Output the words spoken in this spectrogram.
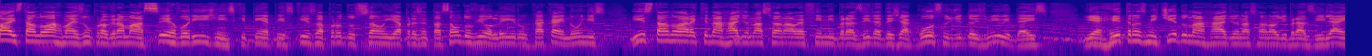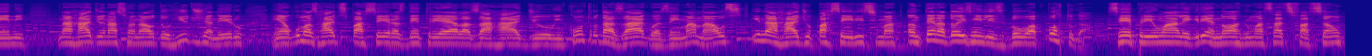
Olá, está no ar mais um programa Acervo Origens, que tem a pesquisa, a produção e apresentação do violeiro Cacai Nunes e está no ar aqui na Rádio Nacional FM Brasília desde agosto de 2010 e é retransmitido na Rádio Nacional de Brasília AM, na Rádio Nacional do Rio de Janeiro, em algumas rádios parceiras, dentre elas a Rádio Encontro das Águas em Manaus e na rádio parceiríssima Antena 2 em Lisboa, Portugal. Sempre uma alegria enorme, uma satisfação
